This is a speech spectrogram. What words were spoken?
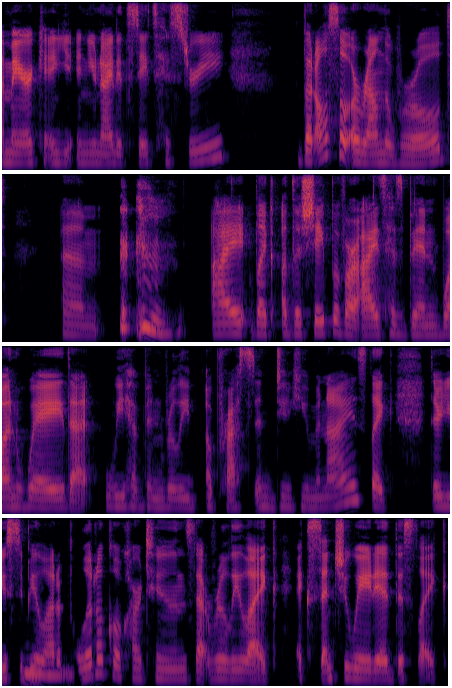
America in United States history, but also around the world, um i like uh, the shape of our eyes has been one way that we have been really oppressed and dehumanized like there used to be a lot of Mm, political cartoons that really like accentuated this like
